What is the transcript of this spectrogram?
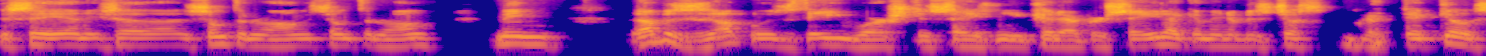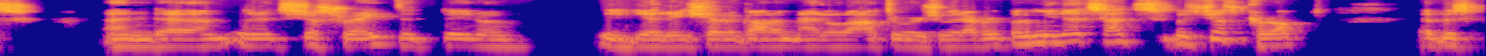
to see. And he said, oh, "Something wrong, something wrong." I mean, that was that was the worst decision you could ever see. Like, I mean, it was just ridiculous, and um, and it's just right that you know that he should have got a medal afterwards or whatever. But I mean, that's that's was just corrupt. It was,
